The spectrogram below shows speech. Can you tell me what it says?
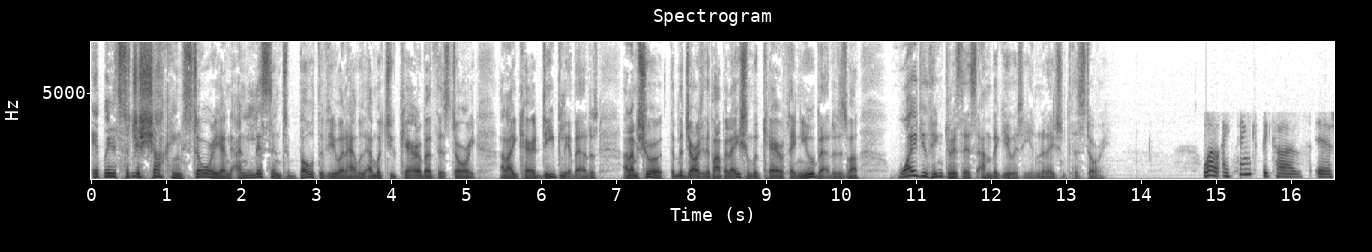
it, when it's such a shocking story and and listen to both of you and how and what you care about this story and I care deeply about it and I'm sure the majority of the population would care if they knew about it as well. Why do you think there is this ambiguity in relation to this story? Well, I think because it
